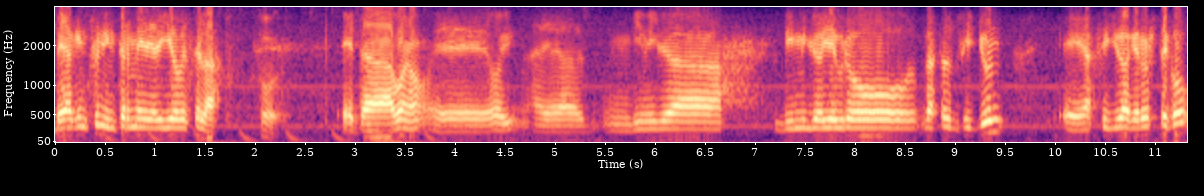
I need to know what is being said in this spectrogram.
Beak intzun intermediario bezala. Jo, Eta, bueno, e, oi, e, bi mila, bi milioi euro gastatu zituen, e, akzioak erosteko,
